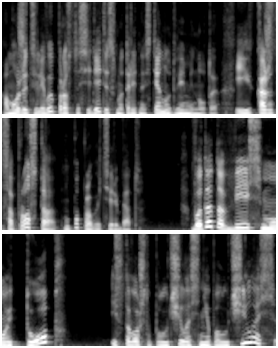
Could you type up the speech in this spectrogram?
А можете ли вы просто сидеть и смотреть на стену две минуты? И кажется просто, ну попробуйте, ребят. Вот это весь мой топ из того, что получилось, не получилось.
